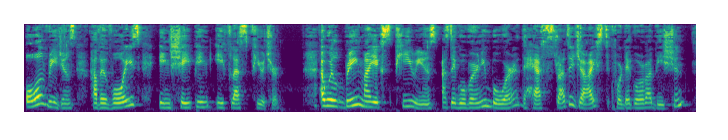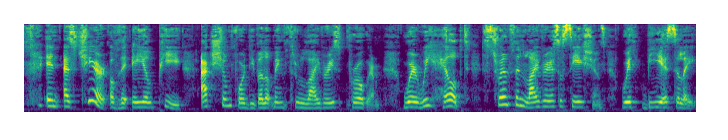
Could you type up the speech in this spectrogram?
all regions have a voice in shaping IFLA's future. I will bring my experience as the governing board that has strategized for the global vision and as chair of the ALP Action for Development Through Libraries program, where we helped strengthen library associations with BSLA,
